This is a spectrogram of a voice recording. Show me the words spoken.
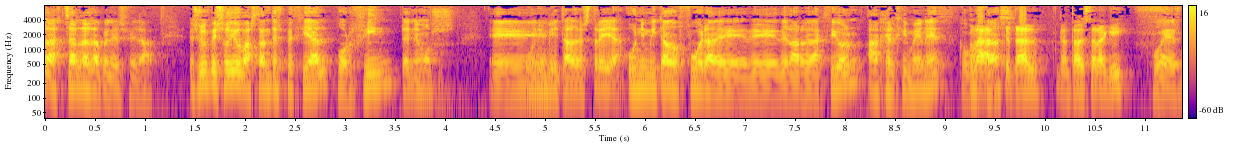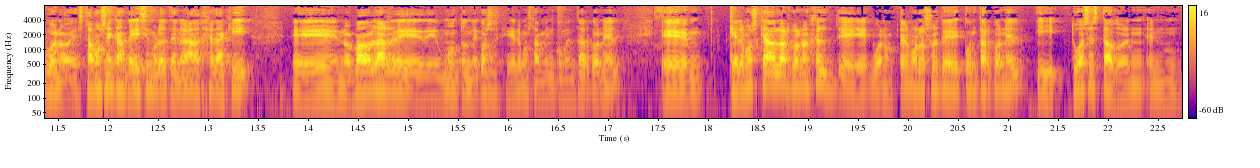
a las charlas de Apple Esfera. Es un episodio bastante especial. Por fin tenemos eh, Un invitado estrella. un invitado fuera de, de- de la redacción, Ángel Jiménez. ¿Cómo Hola, estás? ¿qué tal? Encantado de estar aquí. Pues bueno, estamos encantadísimos de tener a Ángel aquí. Eh, nos va a hablar de, de un montón de cosas que queremos también comentar con él. Eh, queremos que hablar con Ángel de, bueno, tenemos la suerte de contar con él y tú has estado en, en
